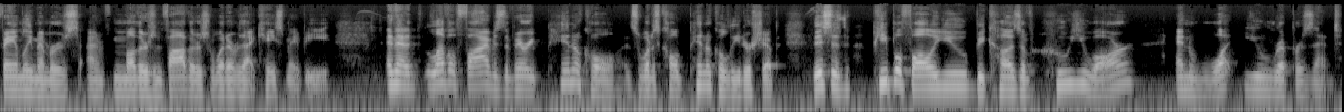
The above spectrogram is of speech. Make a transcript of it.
family members and mothers and fathers, whatever that case may be? And then level five is the very pinnacle. It's what is called pinnacle leadership. This is people follow you because of who you are and what you represent.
